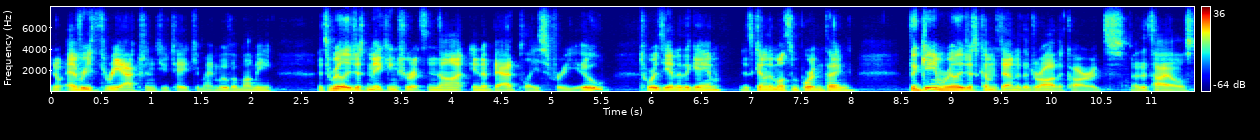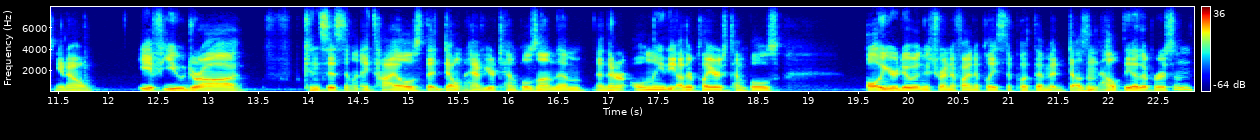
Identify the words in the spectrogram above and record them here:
you know every 3 actions you take you might move a mummy. It's really just making sure it's not in a bad place for you towards the end of the game. It's kind of the most important thing. The game really just comes down to the draw of the cards or the tiles, you know. If you draw consistently tiles that don't have your temples on them and they're only the other player's temples, all you're doing is trying to find a place to put them that doesn't help the other person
